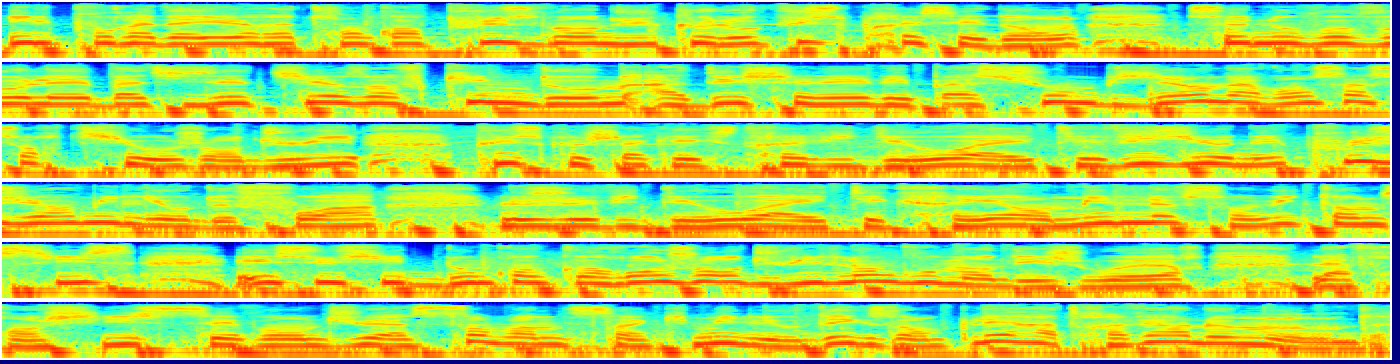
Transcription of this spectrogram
Il pourrait d'ailleurs être encore plus vendu que l'opus précédent. Ce nouveau volet baptisé Tears of Kingdom a déchaîné les passions bien avant sa sortie aujourd'hui, puisque chaque extrait vidéo a été visionné plusieurs millions de fois. Le jeu vidéo a été créé en 1986 et suscite donc encore aujourd'hui l'engouement des joueurs. La franchise s'est vendue à 125 millions d'exemplaires à travers le monde.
